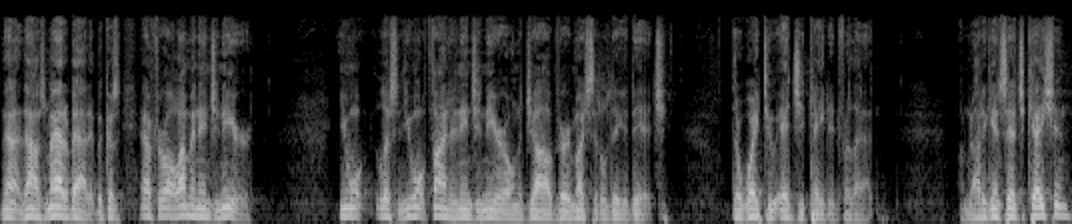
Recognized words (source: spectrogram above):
Now, I was mad about it because, after all, I'm an engineer. You won't listen. You won't find an engineer on a job very much that'll dig a ditch. They're way too educated for that. I'm not against education,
